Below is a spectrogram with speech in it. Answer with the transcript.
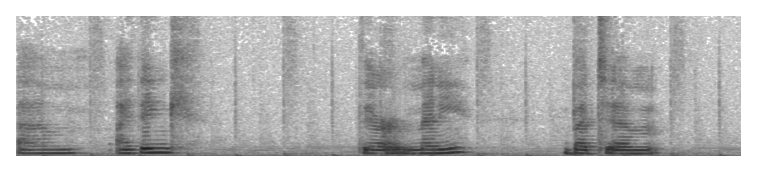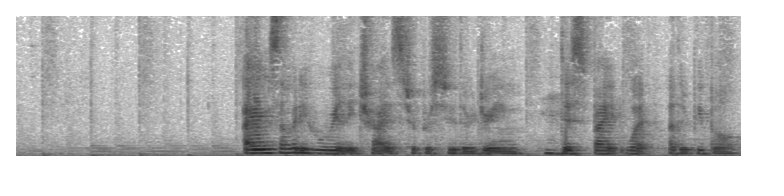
Um, I think there are many, but um, I am somebody who really tries to pursue their dream Mhm. despite what other people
